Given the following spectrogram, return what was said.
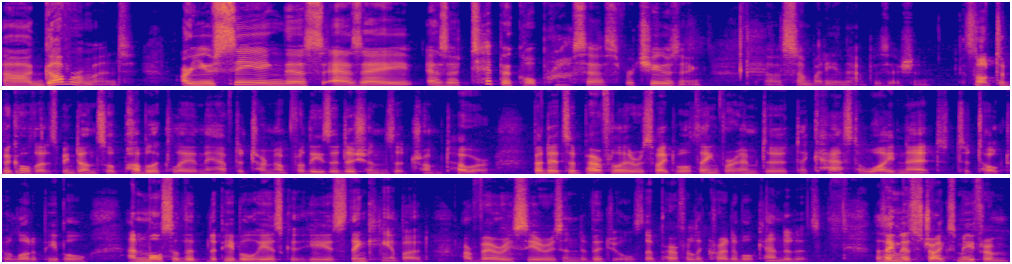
uh, government, are you seeing this as a, as a typical process for choosing uh, somebody in that position? It's not typical that it's been done so publicly and they have to turn up for these auditions at Trump Tower, but it's a perfectly respectable thing for him to, to cast a wide net, to talk to a lot of people. And most of the, the people he is, he is thinking about are very serious individuals. They're perfectly credible candidates. The thing that strikes me from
